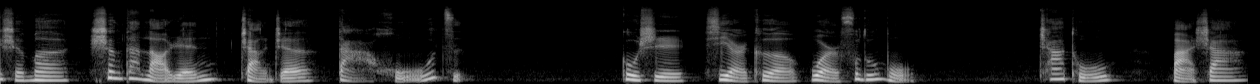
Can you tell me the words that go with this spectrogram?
什么圣诞老人长着大胡子？故事：希尔克·沃尔夫鲁姆。插图：玛莎·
